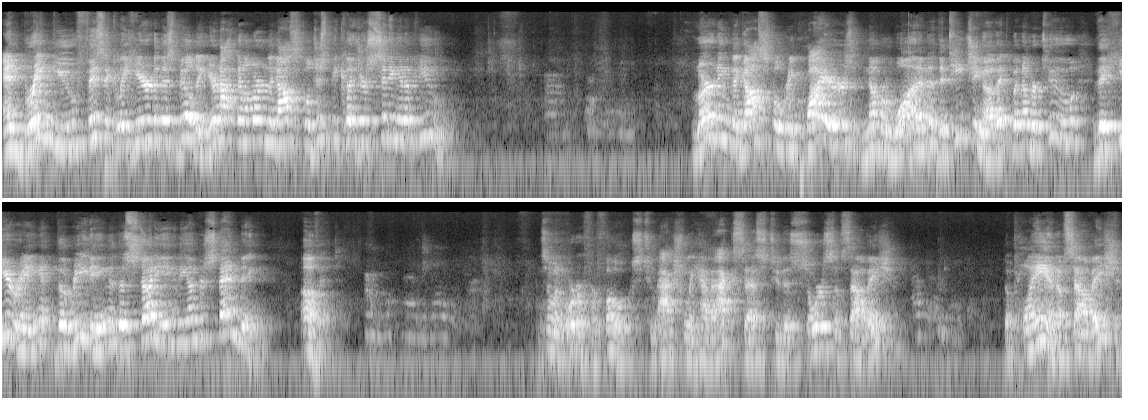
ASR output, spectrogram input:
and bring you physically here to this building. You're not going to learn the gospel just because you're sitting in a pew. Learning the gospel requires, number one, the teaching of it, but number two, the hearing, the reading, the studying, the understanding of it. And so, in order for folks to actually have access to this source of salvation, the plan of salvation,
